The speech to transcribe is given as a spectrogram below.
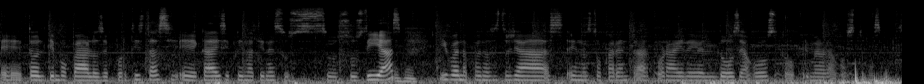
eh, todo el tiempo para los deportistas, eh, cada disciplina tiene sus, sus, sus días Ujú. y bueno, pues nosotros ya eh, nos tocará entrar por ahí del 2 de agosto, 1 de agosto más o menos.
